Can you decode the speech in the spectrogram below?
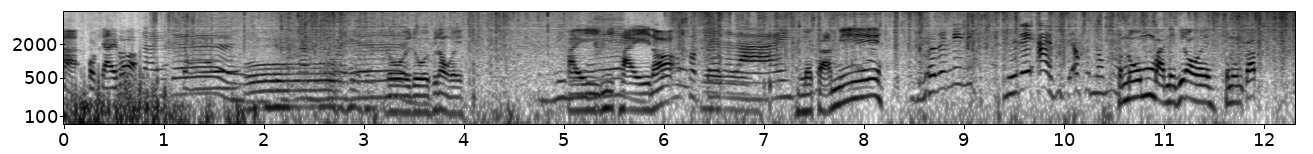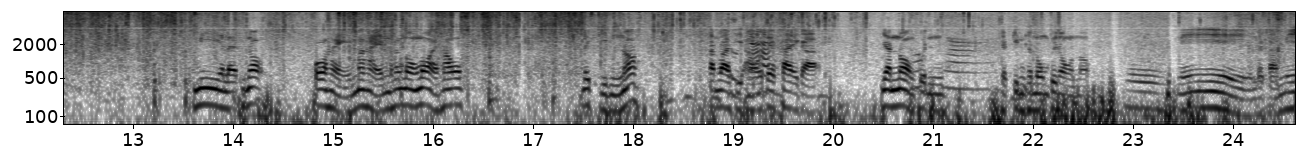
ล่ะขอบใจป่ะใจเด้อโอ้ร่ำรวยเด้อโดยโดยพี่น้องเอ้ยไข่มีไข่เนาะขอบใจละลายแล้วก็มีเดี๋ยวนี่นี่เดี๋ยวได้อ้ายพี่จะเอาขนมขนมบัตรนี่พี่น้องเอ้ยขนมกับ มีอะไรพี่น้องพอให้มาให้ทั้งน้องน้อยเฮาได้กินเนาะคันว่าสิเอาแต่ไข่กะยันน้องเพิ่นจะกินขนมพี่น้องเนาะเออนี่แล้วก็มี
